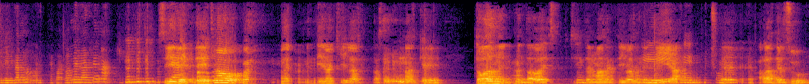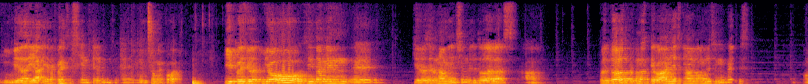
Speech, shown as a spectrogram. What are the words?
Ahorita no, este barba me da cenar. Sí, de, de hecho, bueno, no me dejarán mentir aquí las, las alumnas que todas me han comentado eso, se sienten más activas en el día, eh, al hacer su, su vida diaria, pues se sienten eh, mucho mejor. Y pues yo, yo sí también eh, quiero hacer una mención de todas las, ah, pues todas las personas que van, ya sean hombres y mujeres, o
